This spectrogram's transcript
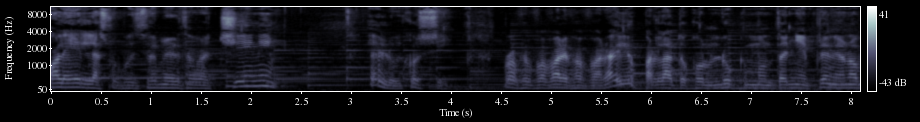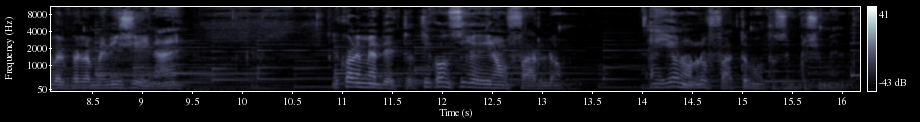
Qual è la sua posizione merito vaccini? E lui così, proprio papare papare. Io ho parlato con Luc Montagnier, premio Nobel per la medicina, eh, il quale mi ha detto ti consiglio di non farlo. E io non l'ho fatto molto semplicemente.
